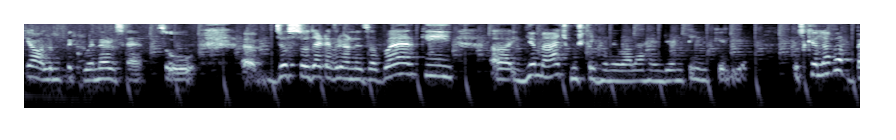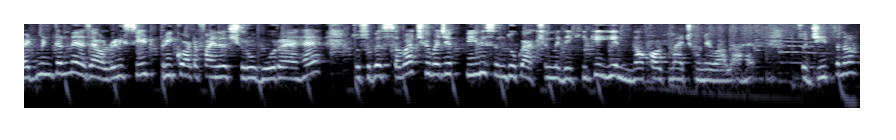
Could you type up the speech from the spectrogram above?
के ओलंपिक विनर्स है। So just so that everyone is aware कि uh, ये मैच मुश्किल होने वाला है इंडियन टीम के लिए। उसके अलावा बैडमिंटन में as I already said pre quarter final शुरू हो रहे हैं। तो सुबह सवा छह बजे पीवी सिंधु को एक्शन में देखिए कि ये नॉकआउट मैच होने वाला है। तो जीतना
